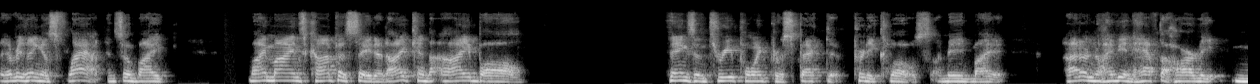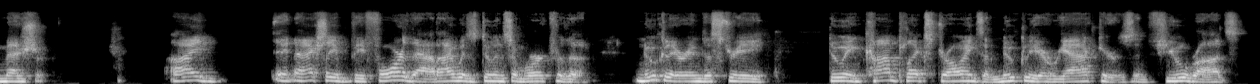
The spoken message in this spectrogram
everything is flat. And so my, my mind's compensated. I can eyeball things in three point perspective pretty close. I mean, my, I don't know, I even have to hardly measure. I, and actually before that, I was doing some work for the nuclear industry doing complex drawings of nuclear reactors and fuel rods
